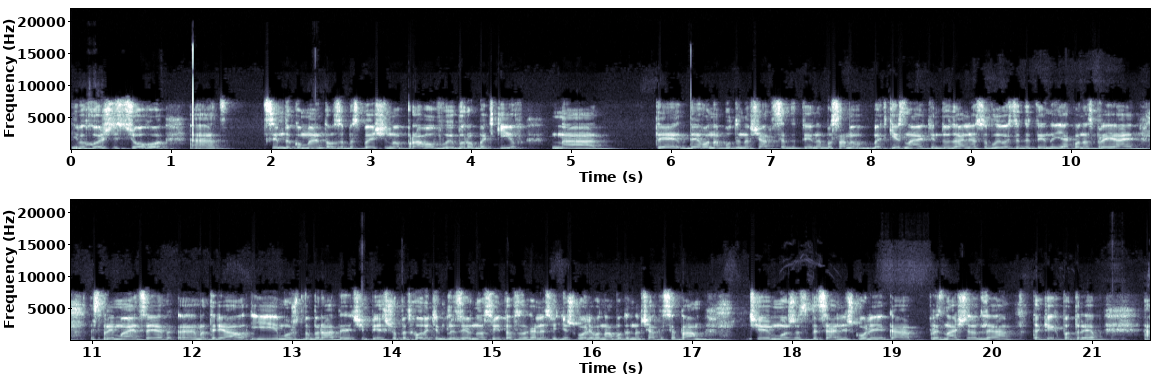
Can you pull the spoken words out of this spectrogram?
і виходячи з цього. е, Цим документом забезпечено право вибору батьків на те, де вона буде навчатися дитина, бо саме батьки знають індивідуальні особливості дитини, як вона сприяє, сприймає цей е, матеріал і можуть вибирати, чи пі- що підходить інклюзивна освіта в загальноосвітній школі, вона буде навчатися там, чи може в спеціальній школі, яка призначена для таких потреб. Е,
